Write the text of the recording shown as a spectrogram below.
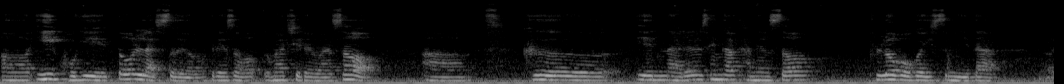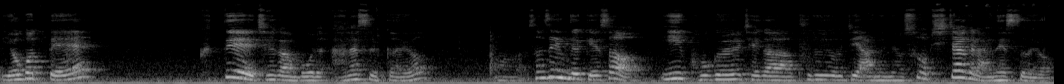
어, 이 곡이 떠올랐어요. 그래서 음악실에 와서 어, 그 옛날을 생각하면서 불러보고 있습니다. 어, 요거 때 그때 제가 뭘 알았을까요? 어, 선생님들께서 이 곡을 제가 부르지 않으면 수업 시작을 안 했어요.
